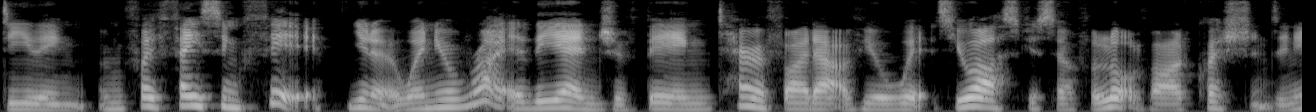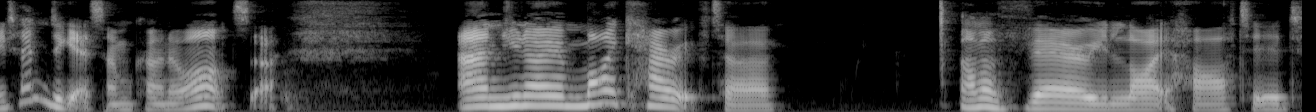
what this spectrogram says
dealing and fa- facing fear. You know, when you're right at the edge of being terrified out of your wits, you ask yourself a lot of hard questions and you tend to get some kind of answer. And, you know, my character, I'm a very light-hearted,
